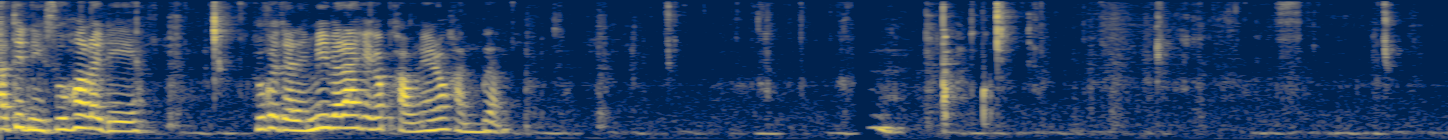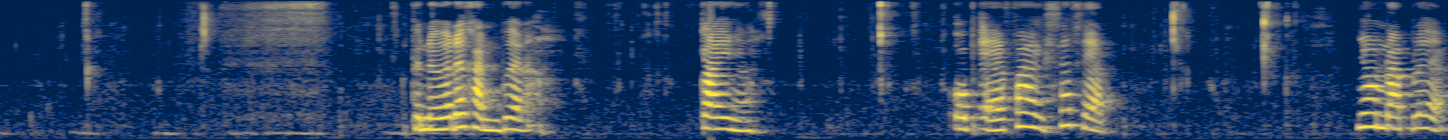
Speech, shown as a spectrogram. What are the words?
อาทิตย์นี้สู้ฮอลไลเดย์ทุกก็จะได้มีเวลาให้กับเขาในเนาะค่ะเพื่อนอืมเสนอเด้วยคันเพื่อนอะไก่เนี่ยอบแอร์ไฟแซ่บๆยอมรับเลยอะ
